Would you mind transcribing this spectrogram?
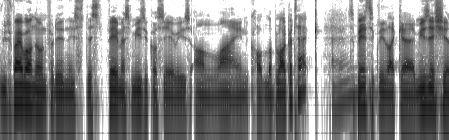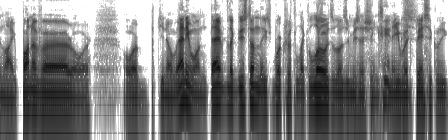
he's very well known for doing this this famous musical series online called La Blogothèque. So Oh. basically, like a musician like Bon Iver or or you know anyone. They've like he's done. He's worked with like loads and loads of musicians, and he would basically.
